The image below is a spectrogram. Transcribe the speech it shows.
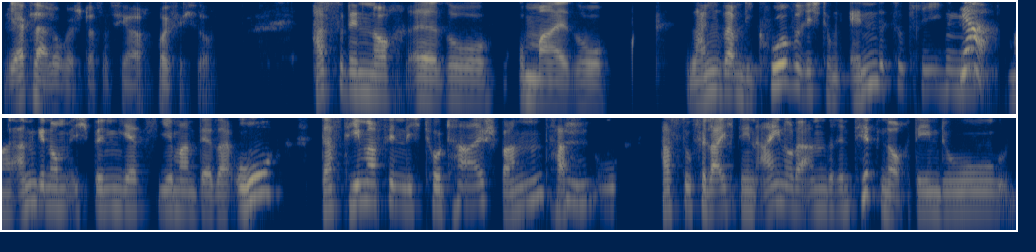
Ja, klar, logisch. Das ist ja häufig so. Hast du denn noch äh, so, um mal so langsam die Kurve Richtung Ende zu kriegen? Ja. Mal angenommen, ich bin jetzt jemand, der sagt, oh, das Thema finde ich total spannend. Hast mhm. du, hast du vielleicht den ein oder anderen Tipp noch, den du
